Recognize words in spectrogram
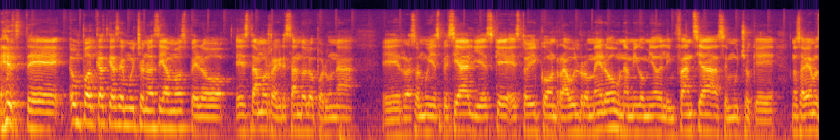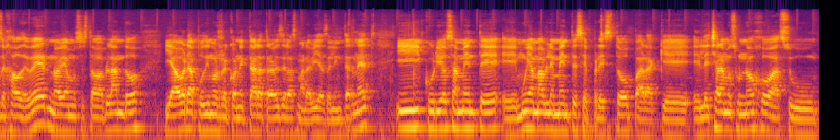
Este, un podcast que hace mucho no hacíamos, pero estamos regresándolo por una eh, razón muy especial y es que estoy con Raúl Romero, un amigo mío de la infancia. Hace mucho que nos habíamos dejado de ver, no habíamos estado hablando y ahora pudimos reconectar a través de las maravillas del internet y curiosamente, eh, muy amablemente se prestó para que eh, le echáramos un ojo a su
